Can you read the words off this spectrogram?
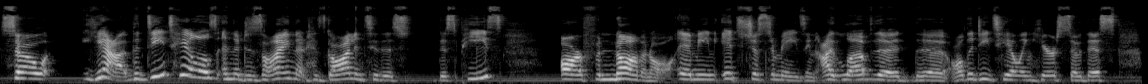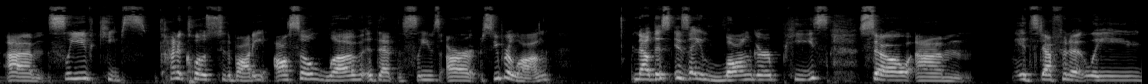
So yeah, the details and the design that has gone into this this piece are phenomenal. I mean, it's just amazing. I love the the all the detailing here. So this um, sleeve keeps kind of close to the body. Also love that the sleeves are super long. Now this is a longer piece, so um, it's definitely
